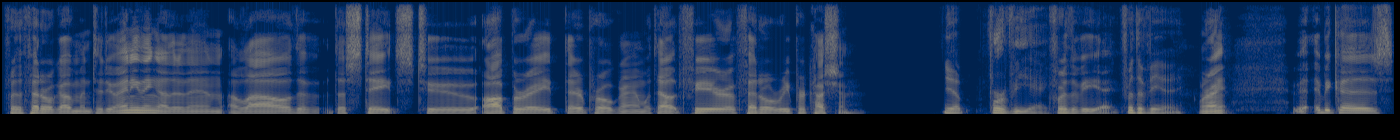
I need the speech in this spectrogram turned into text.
for the federal government to do anything other than allow the, the states to operate their program without fear of federal repercussion Yep. for VA. for the VA, For the VA. right? Because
